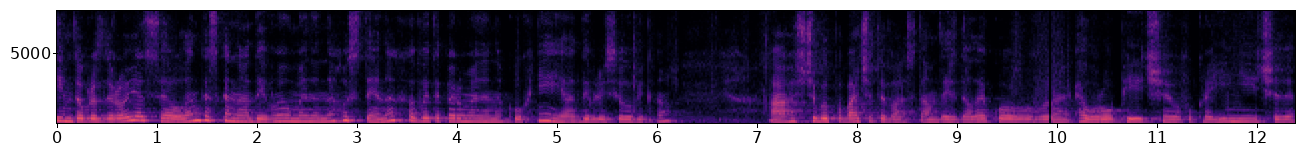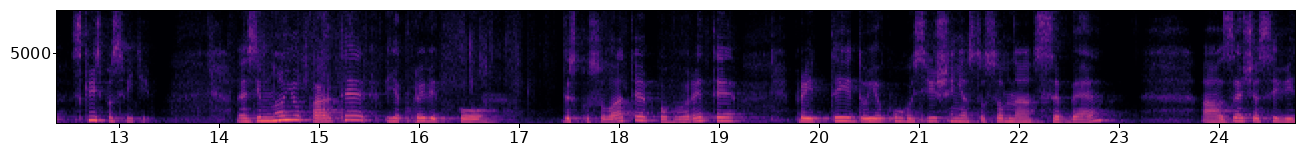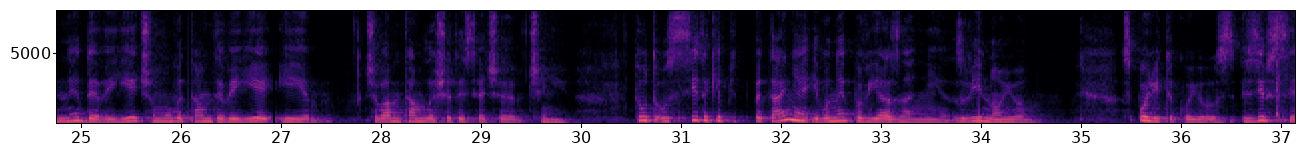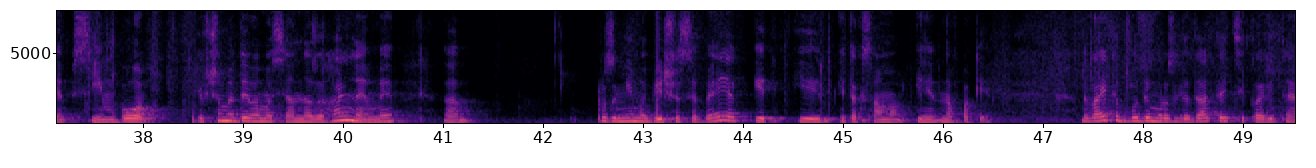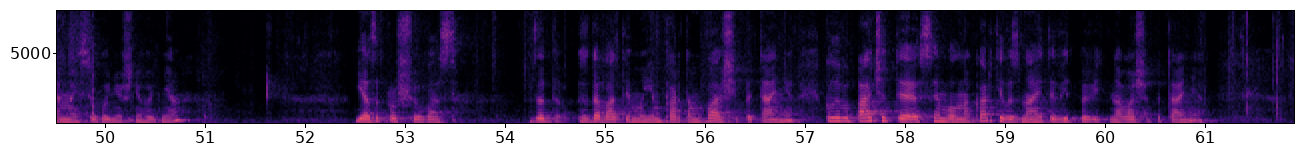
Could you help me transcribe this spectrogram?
Всім доброго здоров'я! Це Оленка з Канади. Ви у мене на гостинах. Ви тепер у мене на кухні. Я дивлюся у вікно. А щоб побачити вас там десь далеко в Європі, чи в Україні, чи скрізь по світі. Зі мною карти як привід подискусувати, поговорити, прийти до якогось рішення стосовно себе за часи війни, де ви є, чому ви там, де ви є, і чи вам там лишитися, чи, чи ні. Тут усі такі питання, і вони пов'язані з війною, з політикою, зі всім. Бо якщо ми дивимося на загальне, ми е, розуміємо більше себе, як і, і, і так само, і навпаки. Давайте будемо розглядати цікаві теми сьогоднішнього дня. Я запрошую вас задавати моїм картам ваші питання. Коли ви бачите символ на карті, ви знаєте відповідь на ваше питання.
